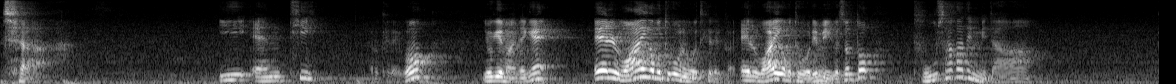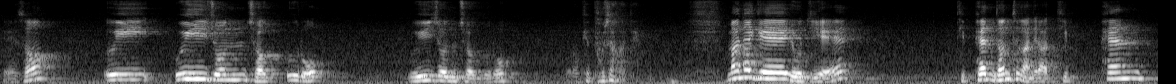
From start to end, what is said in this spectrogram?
자, ent 이렇게 되고 여기 만약에 ly가 붙어버리면 어떻게 될까? ly가 붙어버리면 이것은 또 부사가 됩니다. 그래서 의 의존적으로 의존적으로 이렇게 부사가 돼요. 만약에 요 뒤에 dependent가 아니라 depend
